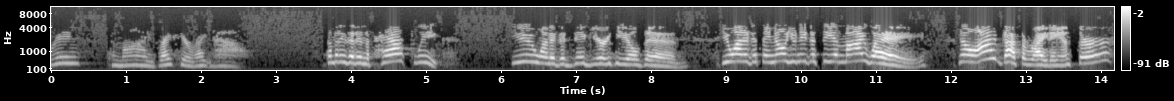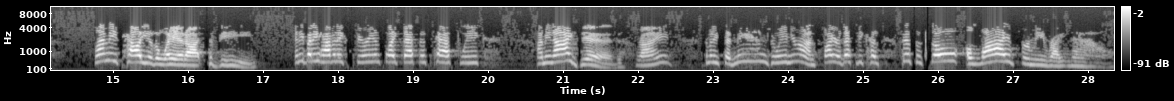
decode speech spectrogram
Bring to mind right here, right now, somebody that in the past week you wanted to dig your heels in. You wanted to say, no, you need to see it my way. No, I've got the right answer. Let me tell you the way it ought to be. Anybody have an experience like that this past week? I mean, I did, right? Somebody said, Man, Joanne, you're on fire. That's because this is so alive for me right now.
